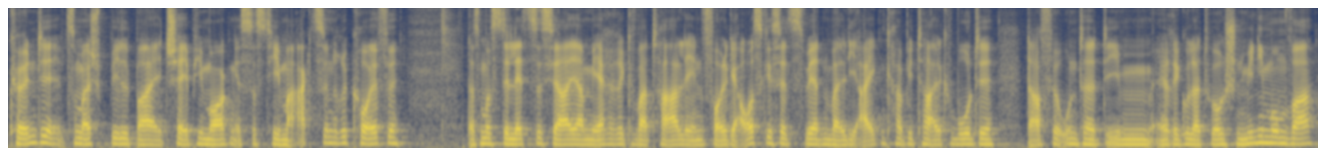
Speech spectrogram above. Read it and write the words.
könnte, zum Beispiel bei JP Morgan, ist das Thema Aktienrückkäufe. Das musste letztes Jahr ja mehrere Quartale in Folge ausgesetzt werden, weil die Eigenkapitalquote dafür unter dem äh, regulatorischen Minimum war.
